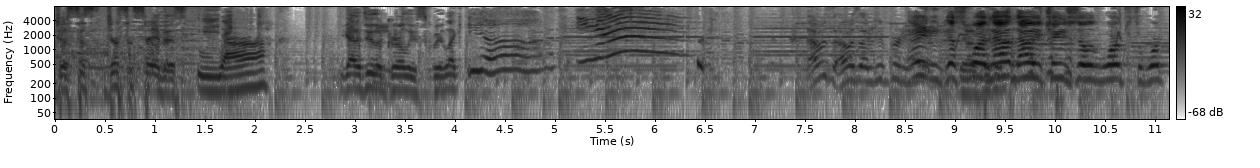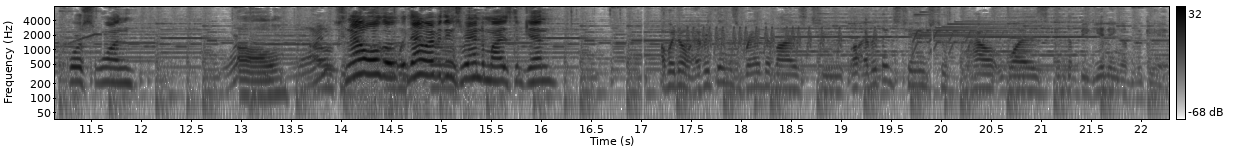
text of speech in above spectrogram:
Just to just to say this, yeah. You gotta do the girly squeal like yeah. That was that was actually pretty. Hey, good. guess what? Now now he changed the warps to workforce one. Oh. One? So now all the now everything's randomized again. Oh wait, no, everything's randomized to. Well, everything's changed to how it was in the beginning of the game.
